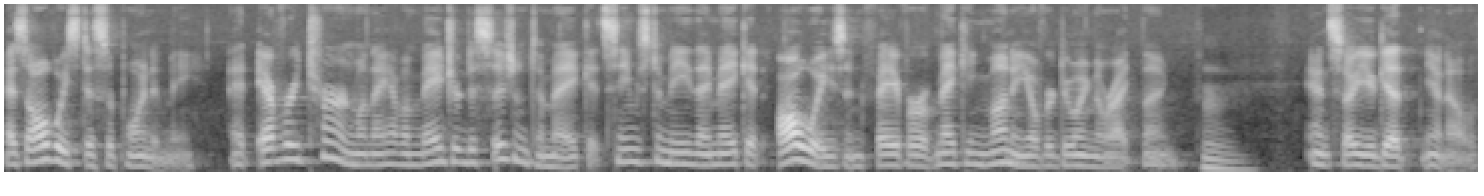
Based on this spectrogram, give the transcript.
has always disappointed me. At every turn, when they have a major decision to make, it seems to me they make it always in favor of making money over doing the right thing. Hmm. And so you get, you know,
